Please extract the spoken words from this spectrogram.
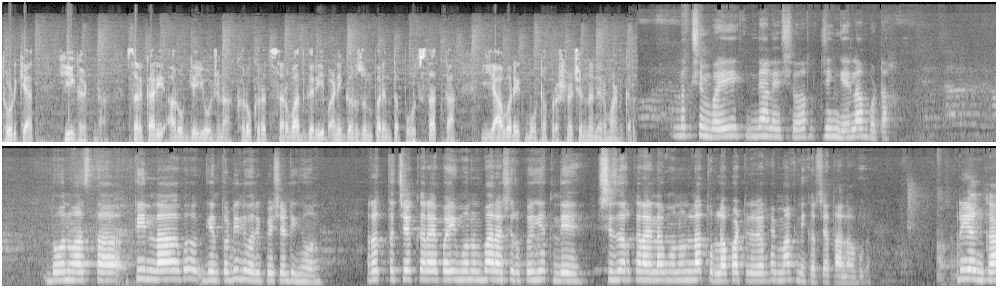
थोडक्यात ही घटना सरकारी आरोग्य योजना खरोखरच सर्वात गरीब आणि गरजूंपर्यंत पोहोचतात का यावर एक मोठं प्रश्नचिन्ह निर्माण करत. लक्ष्मीबाई ज्ञानेश्वर झिंगे लांबोटा. दोन वाजता तीनला गेलतो डिलिव्हरी पेशंट घेऊन. रक्त चेक करायपाई पाहिजे म्हणून बाराशे रुपये घेतले. शिजर करायला म्हणून लातूरला पाटील मागणी करच्यात आला बघा. प्रियंका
